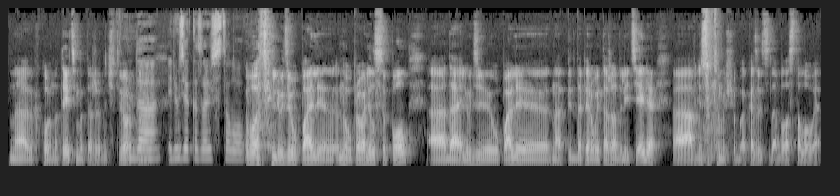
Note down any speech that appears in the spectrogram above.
на каком на третьем этаже, на четвертом. Да, и люди оказались в столовой. Вот, люди упали, ну, провалился пол, э, да, и люди упали на, до первого этажа долетели, а внизу там еще, оказывается, да, была столовая.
